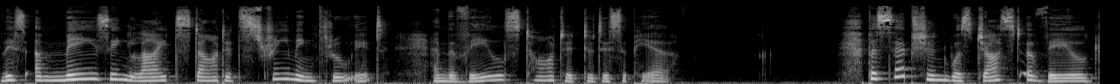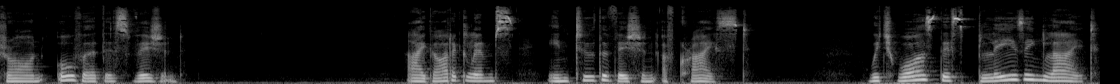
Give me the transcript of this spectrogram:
this amazing light started streaming through it, and the veil started to disappear. Perception was just a veil drawn over this vision. I got a glimpse into the vision of Christ, which was this blazing light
